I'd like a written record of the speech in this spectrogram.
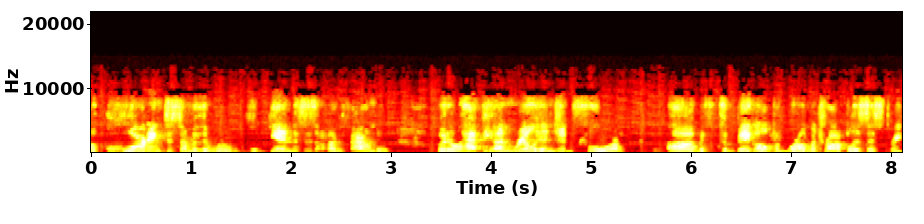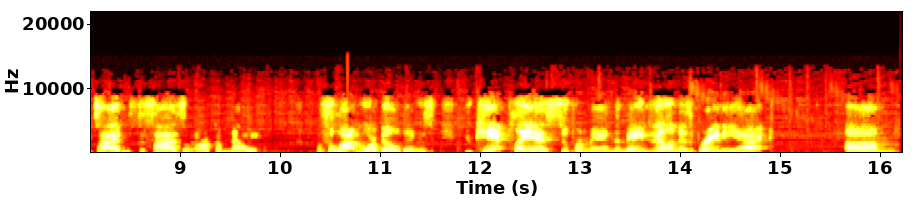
According to some of the rumors, again, this is unfounded, but it'll have the Unreal Engine 4. Um, it's a big open world metropolis that's three times the size of Arkham Knight with a lot more buildings. You can't play as Superman. The main villain is Brainiac. Um,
